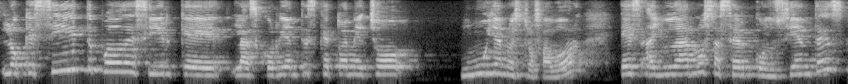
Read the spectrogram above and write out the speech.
lo que sí te puedo decir que las corrientes que tú han hecho muy a nuestro favor es ayudarnos a ser conscientes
